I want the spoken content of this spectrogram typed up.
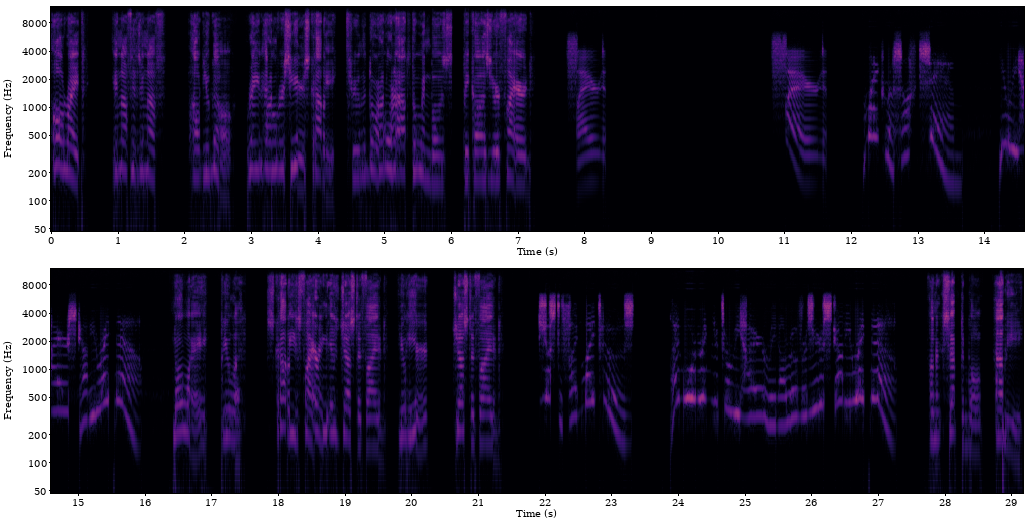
All right. Enough is enough. Out you go. Rain overseer Scotty, through the door or out the windows, because you're fired. Fired. Fired. Microsoft Sam. You rehire Scotty right now. No way, Beulah. Scotty's firing is justified. You hear? Justified. Justified my toes. I'm ordering you to rehire Radar Overseer Scotty right now. Unacceptable, Abby.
